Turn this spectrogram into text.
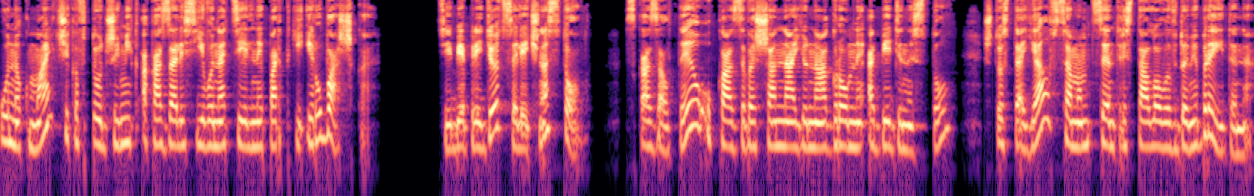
у ног мальчика в тот же миг оказались его нательные портки и рубашка. «Тебе придется лечь на стол», — сказал Тео, указывая Шанаю на огромный обеденный стол, что стоял в самом центре столовой в доме Брейдена.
